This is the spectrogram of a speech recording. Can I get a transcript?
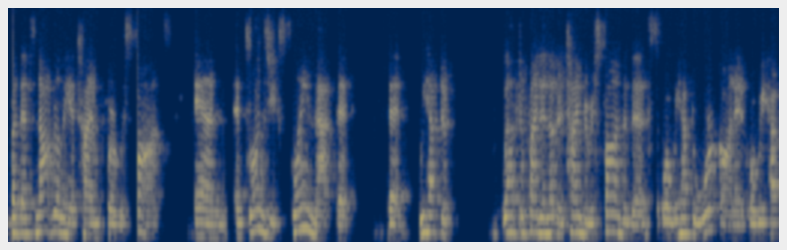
But that's not really a time for response. And and so long as you explain that that that we have to we'll have to find another time to respond to this, or we have to work on it, or we have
